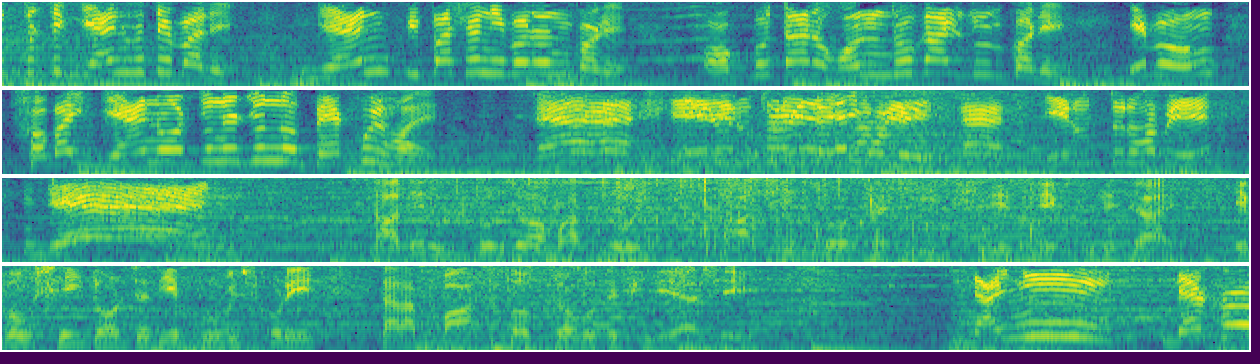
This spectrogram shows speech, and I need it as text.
উত্তরটি জ্ঞান হতে পারে। জ্ঞান পিপাসা নিবারণ করে অজ্ঞতার অন্ধকার দূর করে এবং সবাই জ্ঞান অর্জনের জন্য ব্যাকুল হয়। হ্যাঁ হ্যাঁ এর উত্তর এটাই হবে। হ্যাঁ এর উত্তর হবে জ্ঞান। তাদের উত্তর দেওয়া মাত্রই প্রাচীন দরজাটি ধীরে ধীরে খুলে যায় এবং সেই দরজা দিয়ে প্রবেশ করে তারা বাস্তব জগতে ফিরে আসে। ডাইনি দেখো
